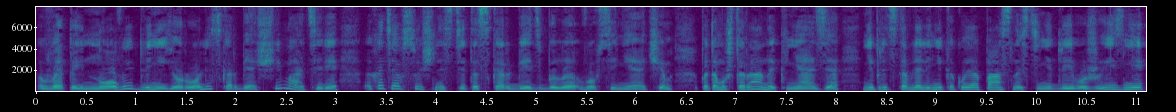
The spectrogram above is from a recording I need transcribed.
в этой новой для нее роли скорбящей матери, хотя в сущности-то скорбеть было вовсе не о чем, потому что раны князя не представляли никакой опасности ни для его жизни,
